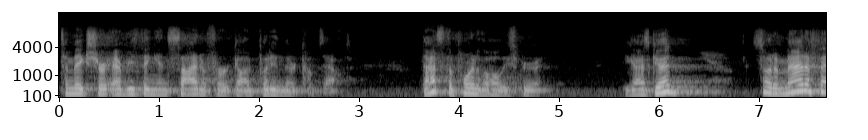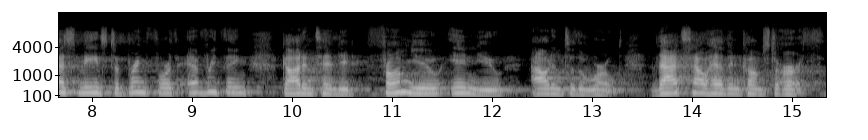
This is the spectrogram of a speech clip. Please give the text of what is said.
to make sure everything inside of her God put in there comes out. That's the point of the Holy Spirit. You guys good? Yeah. So to manifest means to bring forth everything God intended from you, in you, out into the world. That's how heaven comes to earth.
